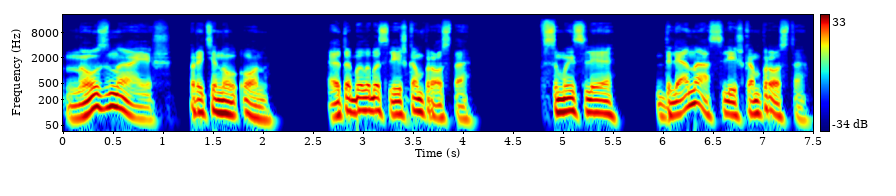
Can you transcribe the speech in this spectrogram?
«Ну, знаешь», — протянул он, — «это было бы слишком просто». «В смысле, для нас слишком просто».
